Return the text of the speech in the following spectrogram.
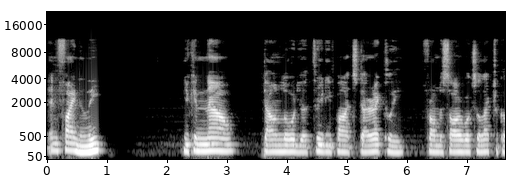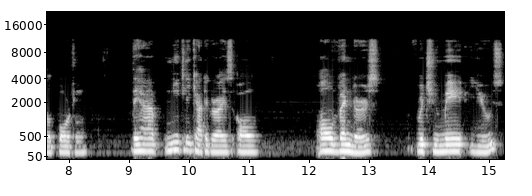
And finally, you can now download your 3D parts directly from the SOLIDWORKS electrical portal. They have neatly categorized all, all vendors which you may use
